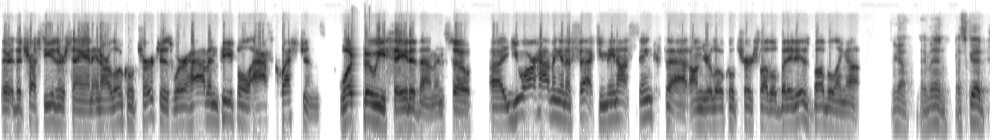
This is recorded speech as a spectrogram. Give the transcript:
The, the trustees are saying in our local churches, we're having people ask questions. What do we say to them? And so uh, you are having an effect. You may not think that on your local church level, but it is bubbling up. Yeah, amen. That's good.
